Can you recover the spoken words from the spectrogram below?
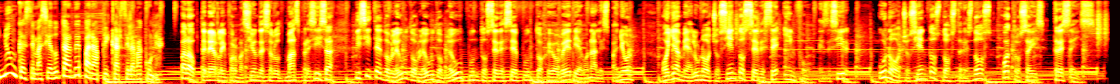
Nunca es demasiado tarde para aplicarse la vacuna. Para obtener la información de salud más precisa, visite www.cdc.gov diagonal español o llame al 1-800-CDC Info, es decir, 1-800-232-4636.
